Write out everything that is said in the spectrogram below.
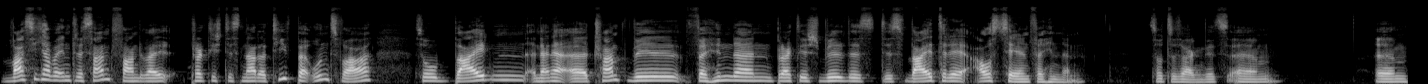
Was ich aber interessant fand, weil praktisch das Narrativ bei uns war, so Biden, nein, äh, Trump will verhindern, praktisch will das, das weitere Auszählen verhindern. Sozusagen. Das, ähm, ähm,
